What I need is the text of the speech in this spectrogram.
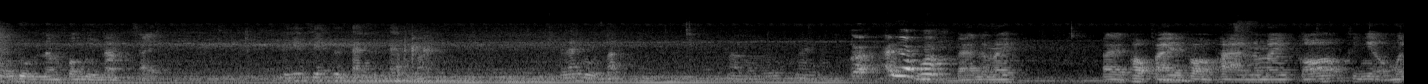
เราดูนำความดูนำใส่ได้ยินเสียงตื่นตันตื่นตันปะกำลังดูดปะเออไม่ไอ้เลือกผักแปลทำไมยไปพ่อไปพ่อพานทำไมยก็คือเงี้ยออกมา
